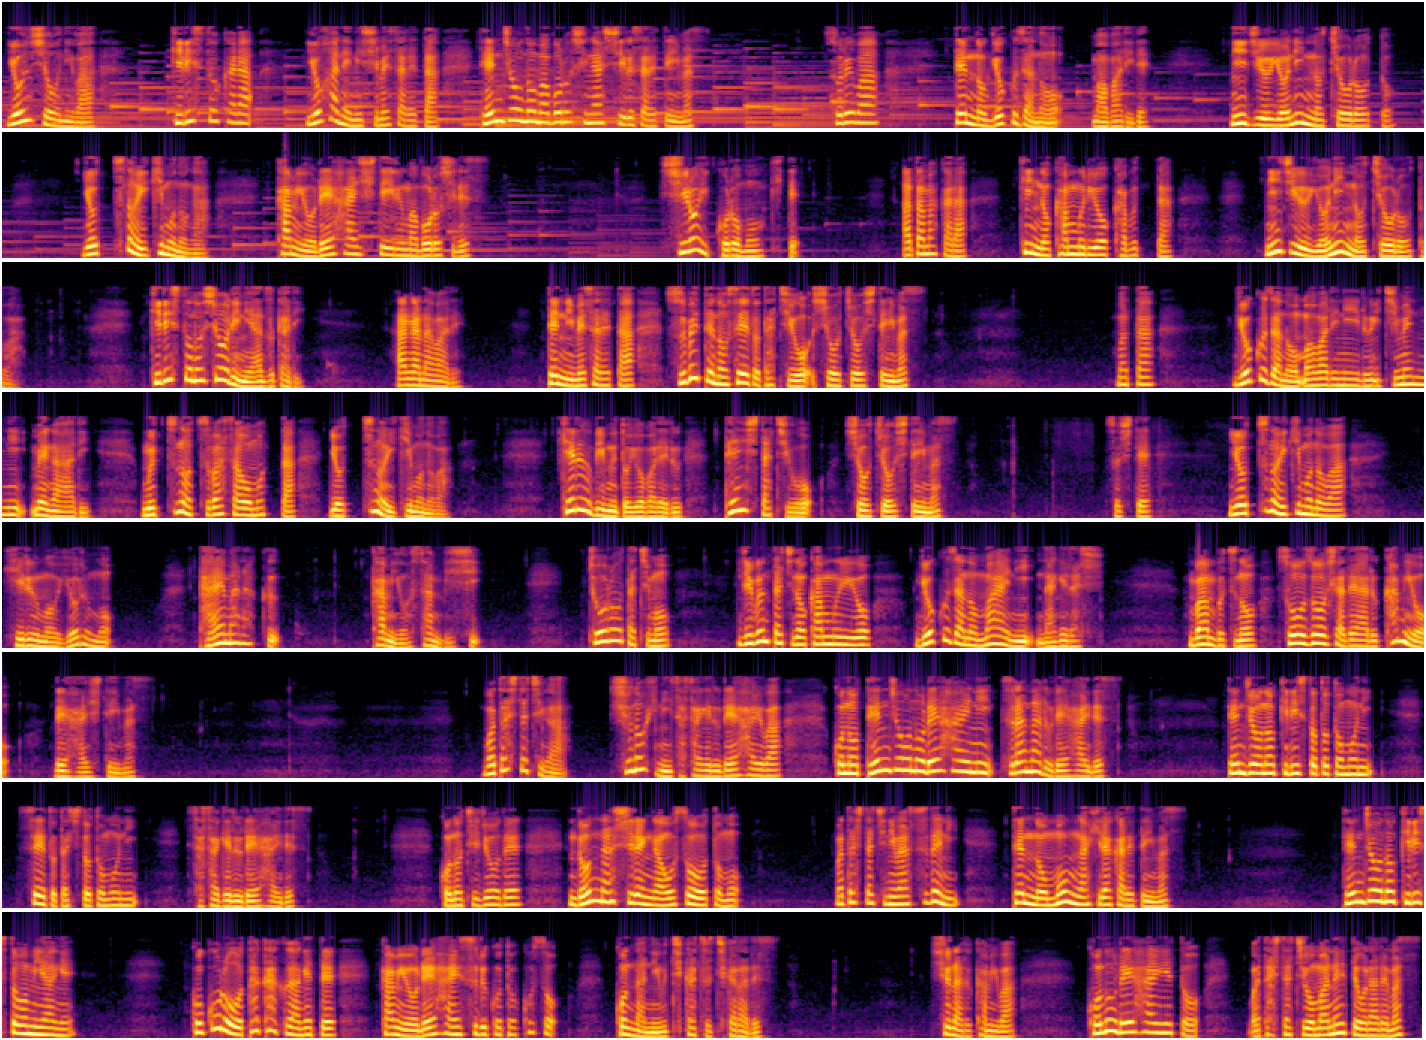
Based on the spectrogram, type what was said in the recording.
四章には、キリストからヨハネに示された天上の幻が記されています。それは、天の玉座の周りで、24人の長老と、4つの生き物が神を礼拝している幻です。白い衣を着て、頭から金の冠をかぶった24人の長老とは、キリストの勝利に預かり、あがなわれ、天に召されたすべての生徒たちを象徴しています。また、玉座の周りにいる一面に目があり、六つの翼を持った四つの生き物は、ケルビムと呼ばれる天使たちを象徴しています。そして、四つの生き物は、昼も夜も、絶え間なく、神を賛美し、長老たちも自分たちの冠を玉座の前に投げ出し、万物の創造者である神を礼拝しています。私たちが主の日に捧げる礼拝は、この天上の礼拝に連なる礼拝です。天上のキリストと共に、生徒たちと共に捧げる礼拝です。この地上でどんな試練が襲おうとも、私たちにはすでに天の門が開かれています。天上のキリストを見上げ、心を高く上げて神を礼拝することこそ困難に打ち勝つ力です。主なる神は、この礼拝へと私たちを招いておられます。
